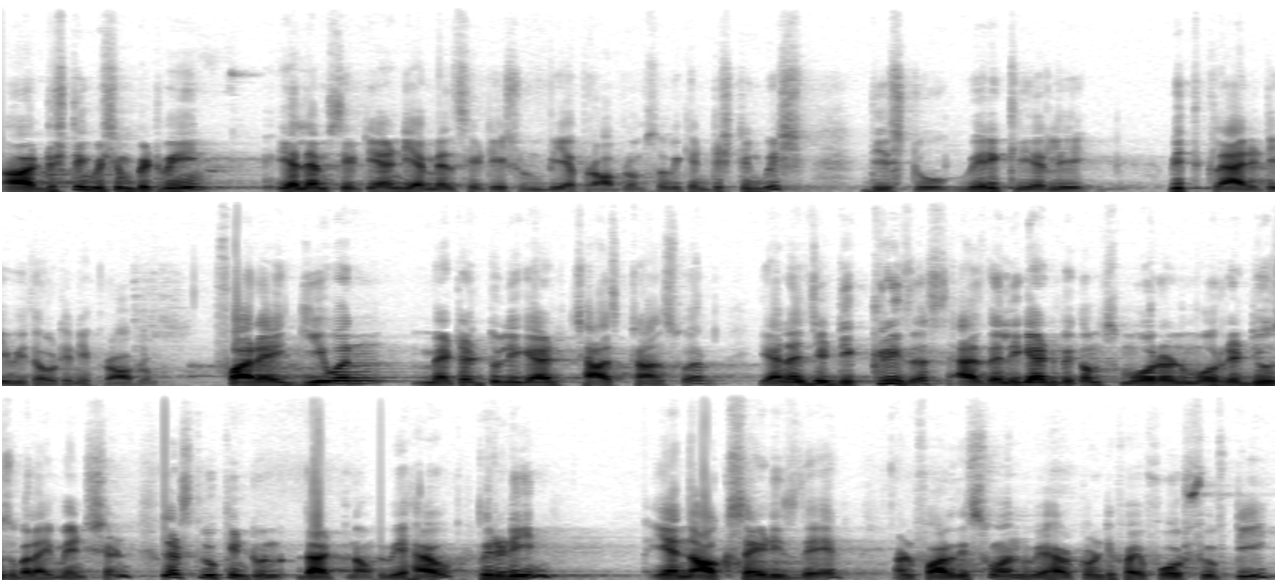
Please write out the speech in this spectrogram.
or distinguishing between LMCT and MLCT should be a problem. So, we can distinguish these two very clearly with clarity without any problem. For a given metal to ligand charge transfer energy decreases as the ligand becomes more and more reducible I mentioned. Let us look into that now. We have pyridine N oxide is there and for this one we have 25450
